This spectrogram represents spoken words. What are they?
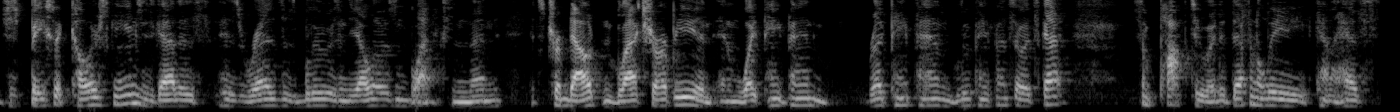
just basic color schemes. He's got his his reds, his blues, and yellows and blacks, and then it's trimmed out in black sharpie and, and white paint pen, red paint pen, blue paint pen. So it's got some pop to it. It definitely kind of has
